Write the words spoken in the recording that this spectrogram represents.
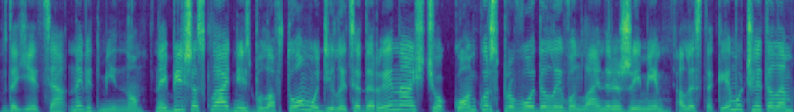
вдається невідмінно. Найбільша складність була в тому, ділиться Дарина, що конкурс проводили в онлайн режимі, але з таким учителем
